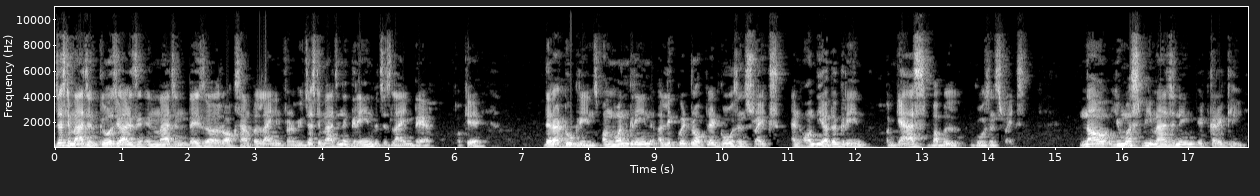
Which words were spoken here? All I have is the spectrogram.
just imagine close your eyes imagine there is a rock sample lying in front of you. Just imagine a grain which is lying there okay? There are two grains. On one grain a liquid droplet goes and strikes and on the other grain a gas bubble goes and strikes. Now you must be imagining it correctly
